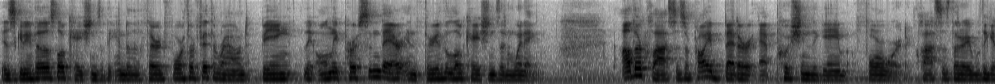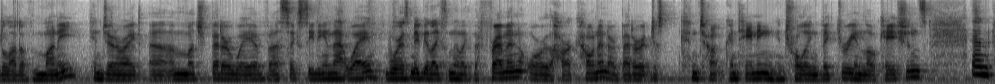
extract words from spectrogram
is getting to those locations at the end of the third, fourth, or fifth round, being the only person there in three of the locations and winning. Other classes are probably better at pushing the game forward. Classes that are able to get a lot of money can generate a much better way of uh, succeeding in that way, whereas maybe like something like the Fremen or the Harkonnen are better at just con containing and controlling victory in locations. And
